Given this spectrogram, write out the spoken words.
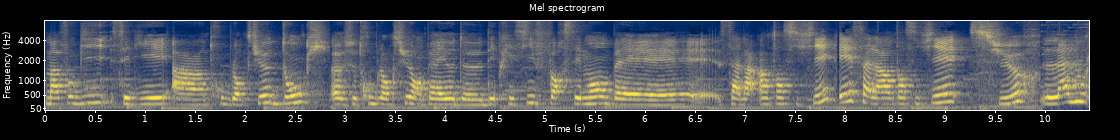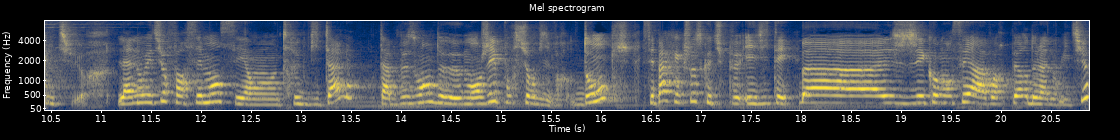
ma phobie c'est lié à un trouble anxieux, donc euh, ce trouble anxieux en période dépressive, forcément, ben ça l'a intensifié et ça l'a intensifié sur la nourriture. La nourriture, forcément, c'est un truc vital t'as besoin de manger pour survivre. Donc, c'est pas quelque chose que tu peux éviter. Bah, j'ai commencé à avoir peur de la nourriture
